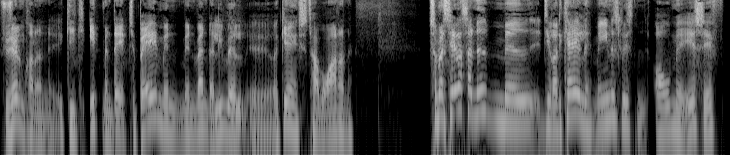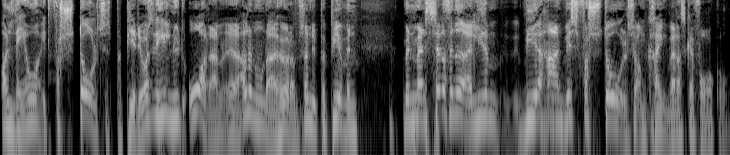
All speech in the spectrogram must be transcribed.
Socialdemokraterne gik et mandat tilbage, men, men vandt alligevel øh, regeringstaburetterne. Så man sætter sig ned med de radikale, med enhedslisten og med SF, og laver et forståelsespapir. Det er også et helt nyt ord, der er aldrig nogen, der har hørt om sådan et papir, men, men man sætter sig ned og ligesom, vi har en vis forståelse omkring, hvad der skal foregå.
